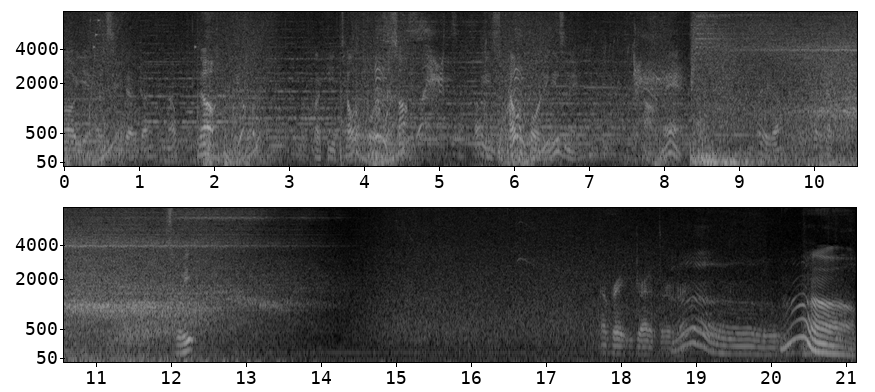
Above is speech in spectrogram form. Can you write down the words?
Oh yeah. Let's see, go, go. Nope. No. Like he teleported or something. Oh, he's teleporting, isn't he? Oh man. There you go. Sweet. Great, you dried up the river. Oh. oh.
